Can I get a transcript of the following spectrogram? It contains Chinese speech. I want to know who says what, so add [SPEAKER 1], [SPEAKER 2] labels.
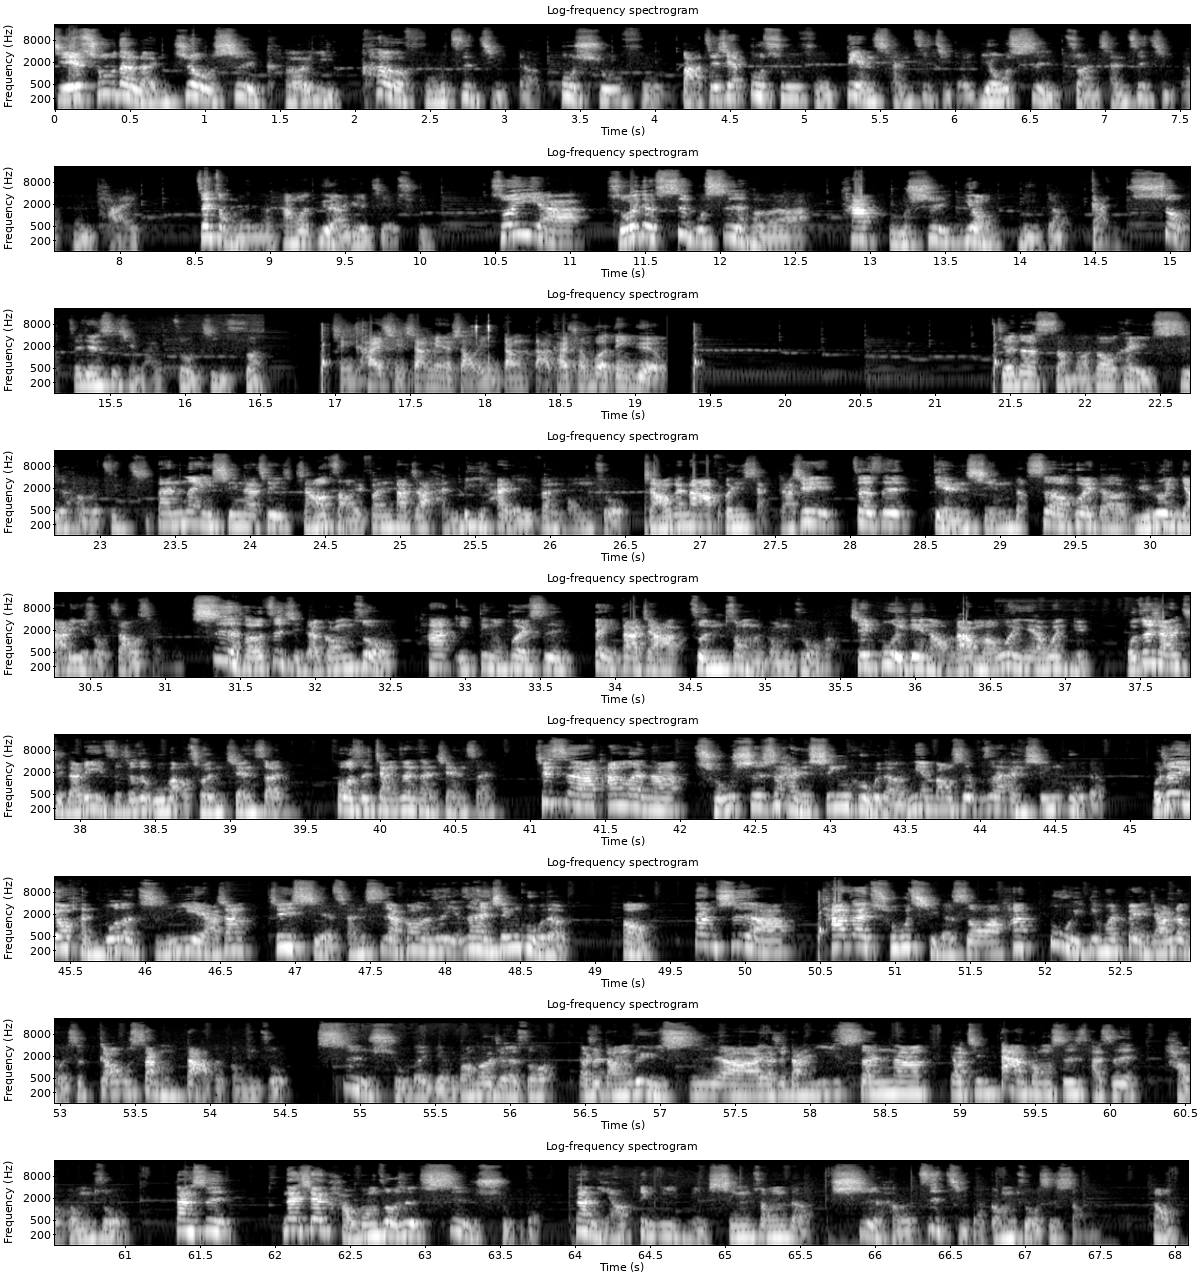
[SPEAKER 1] 杰出的人就是可以克服自己的不舒服，把这些不舒服变成自己的优势，转成自己的舞台。这种人呢，他会越来越杰出。所以啊，所谓的适不适合啊，他不是用你的感受这件事情来做计算。
[SPEAKER 2] 请开启下面的小铃铛，打开全部的订阅。
[SPEAKER 1] 觉得什么都可以适合自己，但内心呢，其实想要找一份大家很厉害的一份工作，想要跟大家分享一下。其实这是典型的社会的舆论压力所造成的。适合自己的工作，它一定会是被大家尊重的工作吗？其实不一定哦。来，我们问一下问题。我最喜欢举的例子就是吴宝春先生，或者是江振成先生。其实啊，他们呢，厨师是很辛苦的，面包师不是很辛苦的。我觉得有很多的职业啊，像这些写程式啊、工程师也是很辛苦的哦。但是啊，他在初期的时候啊，他不一定会被人家认为是高尚大的工作，世俗的眼光都会觉得说要去当律师啊，要去当医生啊，要进大公司才是好工作。但是那些好工作是世俗的，那你要定义你心中的适合自己的工作是什么？哦，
